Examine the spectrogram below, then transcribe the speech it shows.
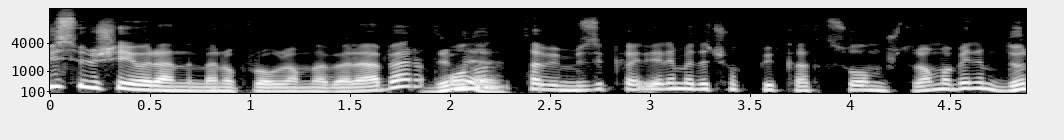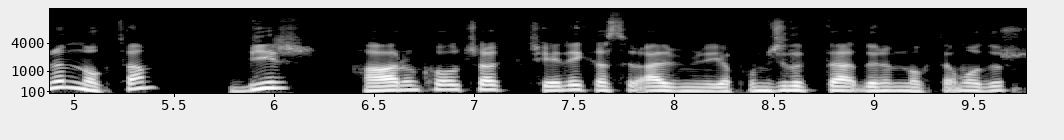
Bir sürü şey öğrendim ben o programla beraber. Değil Onun mi? tabii müzik kariyerime de çok büyük katkısı olmuştur. Ama benim dönüm noktam bir Harun Kolçak Çeyrek Asır albümü yapımcılıkta dönüm noktam odur.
